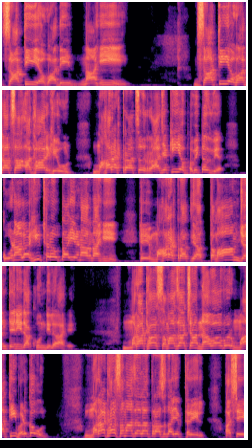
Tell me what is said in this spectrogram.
जातीयवादी नाही. जातीयवादाचा आधार घेऊन महाराष्ट्राचं राजकीय भवितव्य कोणालाही ठरवता येणार नाही हे महाराष्ट्रातल्या तमाम जनतेने दाखवून दिलं आहे. मराठा समाजाच्या नावावर माथी भडकवून मराठा समाजाला त्रासदायक ठरेल असे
